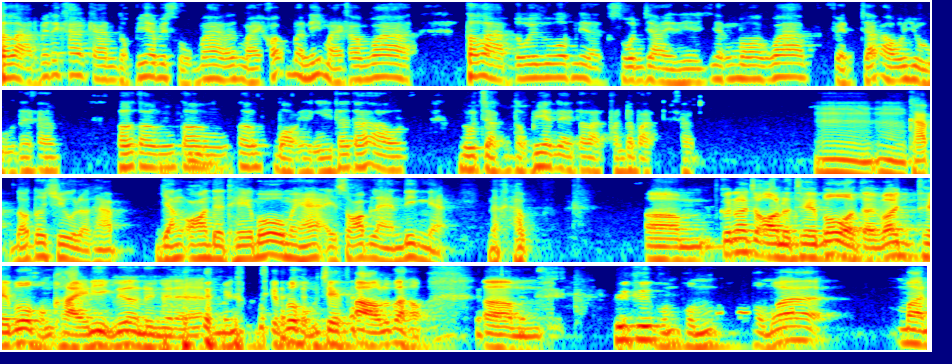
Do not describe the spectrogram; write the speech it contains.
ตลาดไม่ได้คาดการณ์ดอกเบี้ยไปสูงมากนะหมายความอันนี้หมายความว่าตลาดโดยรวมเนี่ยส่วนใหญ่เนี่ยยังมองว่าเฟดจะเอาอยู่นะครับต้องต้องต้องต้องบอกอย่างนี้ถ้าถ้าเอาดูจากดอกเบี้ยในตลาดพันธบัตรครับ อืมอืมครับดรชิวเหรอครับ ยัง on the table ไหมฮะ ไอ้ soft landing เนี่ยนะครับอืมก็น่าจะ on the table อะแต่ว่า table ของใครนี่อีกเรื่องหนึ่งนะฮะไม่รู้ table ของเจพาวหรือเปล่าอืมคือคือผมผมผมว่ามัน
